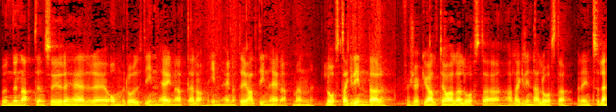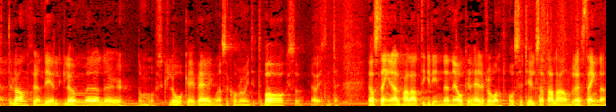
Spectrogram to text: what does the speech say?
Under natten så är det här eh, området inhägnat, eller inhägnat är ju alltid inhägnat men låsta grindar försöker ju alltid ha alla, låsta, alla grindar låsta. Men det är inte så lätt ibland för en del glömmer eller de skulle åka iväg men så kommer de inte tillbaks. Jag vet inte. Jag stänger i alla fall alltid grinden när jag åker härifrån och ser till så att alla andra är stängda.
